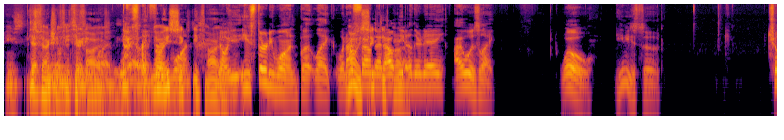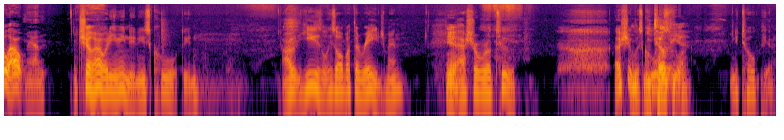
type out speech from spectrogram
he's, He's definitely actually only 55. thirty-one. Yeah, like- like, no, he's 31. 65. No, he's 31. But like when No, I found that out the other day, I was like, "Whoa, he needs to chill out, man." Chill out. What do you mean, dude? He's cool, dude. I, he's he's all about the rage, man. yeah. Astro World 2. That shit was cool. Utopia. Utopia.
